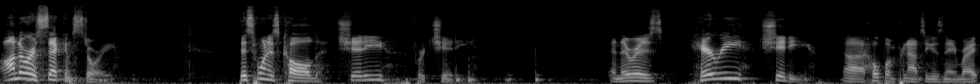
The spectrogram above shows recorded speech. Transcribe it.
on to our second story. This one is called Chitty for Chitty. And there was Harry Chiti. Uh, I hope I'm pronouncing his name right.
